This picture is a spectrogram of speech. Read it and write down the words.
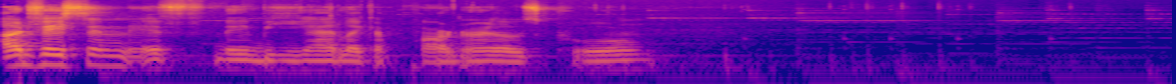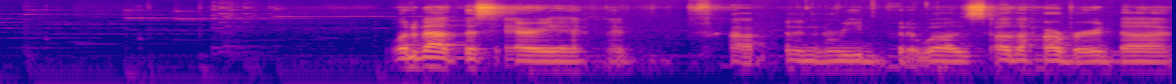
I would face him if maybe he had like a partner that was cool. What about this area? I forgot, I didn't read what it was. Oh, the harbor, duh.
